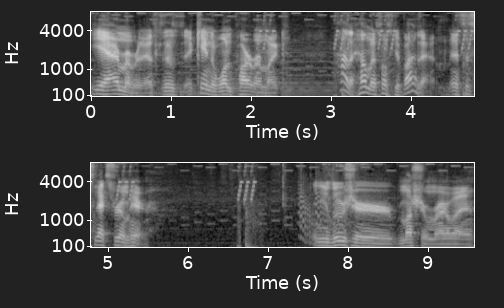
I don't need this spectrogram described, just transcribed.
Yeah, I remember this. Cause it came to one part where I'm like, how the hell am I supposed to get by that? And it's this next room here. And you lose your mushroom right away.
